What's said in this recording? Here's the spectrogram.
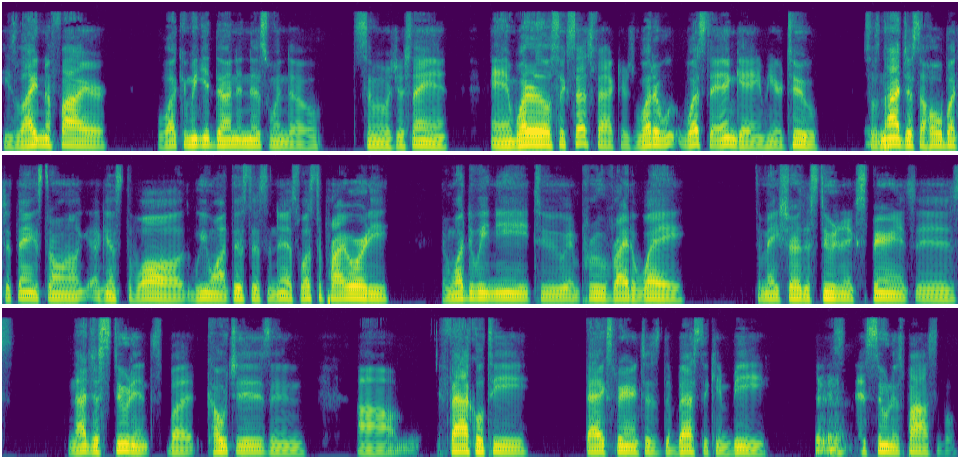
He's lighting a fire. What can we get done in this window? Similar to what you're saying. And what are those success factors? What are what's the end game here too? So it's mm-hmm. not just a whole bunch of things thrown against the wall. We want this, this, and this. What's the priority? And what do we need to improve right away to make sure the student experience is not just students, but coaches and um, faculty, that experience is the best it can be mm-hmm. as, as, soon as possible.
